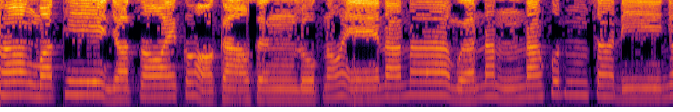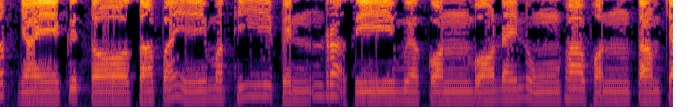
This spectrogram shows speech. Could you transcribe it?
นางมัดที่ยอดซอยก็กล่าวซึ่งลูกน้อยนานาเมื่อนั้นนางพุทธสดียศใหญ่กึดต่อสาไปมัดที่เป็นระสีเมื่อก่อนบ่ได้นุ่งผ้าผ่อนตามใจ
